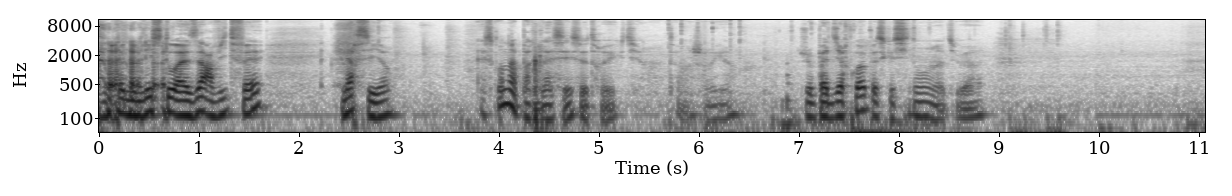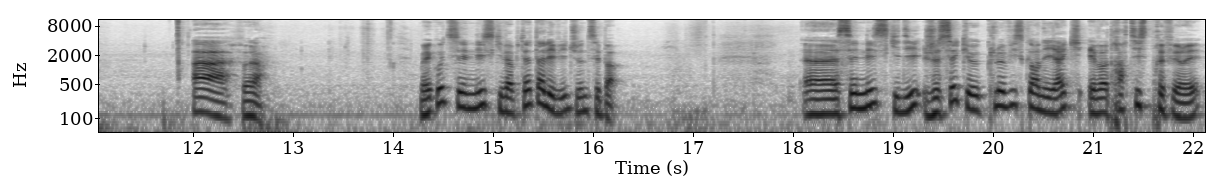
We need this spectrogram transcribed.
je prenne une liste au hasard vite fait. Merci. hein. Est-ce qu'on n'a pas classé ce truc Tiens, attends, je regarde. Je veux pas te dire quoi parce que sinon là, tu vas. Ah, voilà. Bah écoute, c'est une liste qui va peut-être aller vite, je ne sais pas. Euh, c'est une liste qui dit Je sais que Clovis Cornillac est votre artiste préféré.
